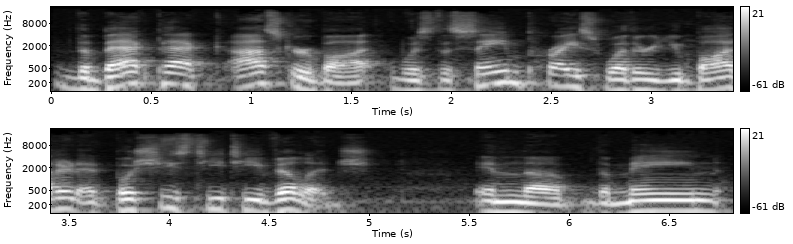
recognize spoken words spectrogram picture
The backpack Oscar bought was the same price whether you bought it at Bushy's TT Village in the the main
